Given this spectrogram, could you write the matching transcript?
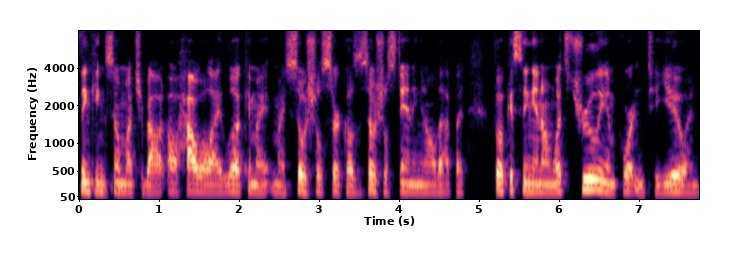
thinking so much about oh how will i look in my my social circles social standing and all that but focusing in on what's truly important to you and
